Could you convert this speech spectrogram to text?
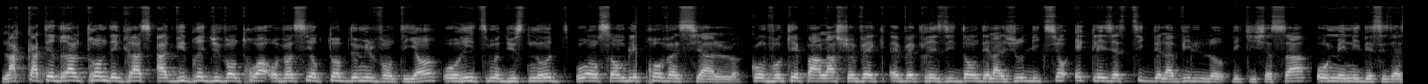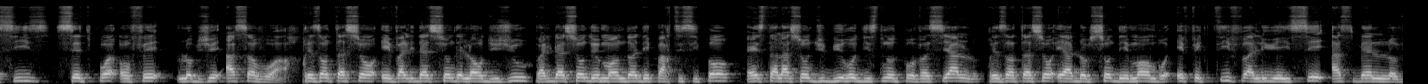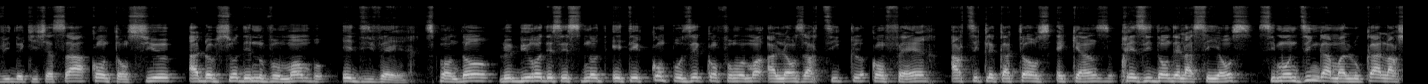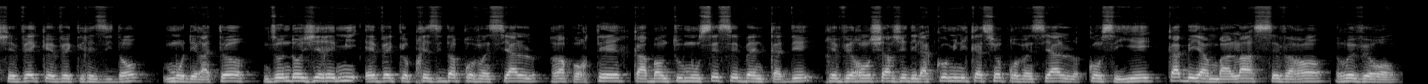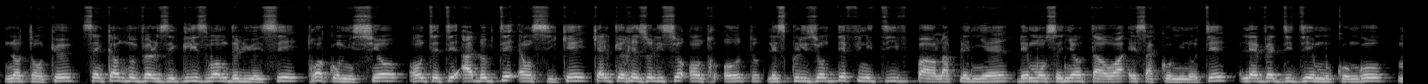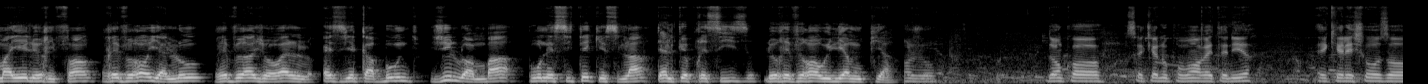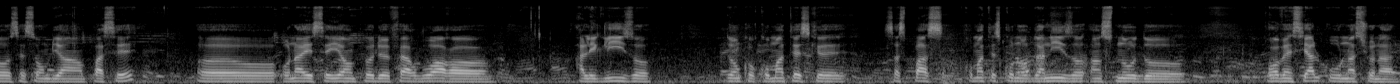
La cathédrale Trône des Grâces a vibré du 23 au 26 octobre 2021 au rythme du SNOD ou Assemblée provinciale. Convoqué par l'archevêque évêque résident de la juridiction ecclésiastique de la ville de Kinshasa au menu de ses assises, sept points ont fait l'objet à savoir présentation et validation de l'ordre du jour, validation de mandat des participants, installation du bureau du SNOD provincial, présentation et adoption des membres effectifs à l'UIC Asbel ville de Kinshasa, contentieux, adoption des nouveaux membres et divers. Cependant, le bureau de ces synodes était composé conformément à leurs articles confèrent, articles 14 et 15, président de la séance, Simon Dinga Maluka, l'archevêque évêque résident, modérateur, Nzondo Jérémy, évêque président provincial, rapporteur, Kabantou Moussé Seben Kade, révérend chargé de la communication provinciale, conseiller, Kabeyambala Sévéran, révérend. Notons que 50 nouvelles églises membres de l'USC, trois commissions ont été adoptées ainsi que quelques résolutions entre autres, l'exclusion définitive par la plénière de Monseigneur Tawa et sa communauté, l'évêque Didier Mukongo, Maïe Le révérend Yalo, révérend Joël S. Kabund, Gilles Luamba, pour ne citer que cela, tel que précise le révérend William Pia. Bonjour. Donc, euh, ce que nous pouvons retenir est que les choses euh, se sont bien passées. Euh, on a essayé un peu de faire voir à l'Église donc comment est-ce que ça se passe, comment est-ce qu'on organise un snode provincial ou national.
